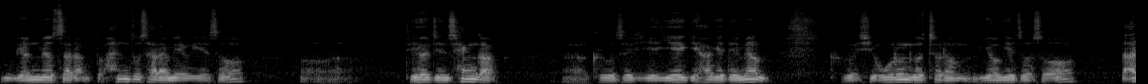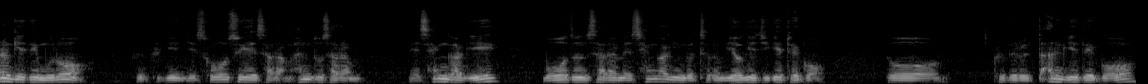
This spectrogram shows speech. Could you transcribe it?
몇몇 사람 또 한두 사람에 의해서 어, 되어진 생각 어, 그것을 이제 얘기하게 되면 그것이 옳은 것처럼 여겨져서 따르게 되므로 그 그게 이제 소수의 사람 한두 사람의 생각이 모든 사람의 생각인 것처럼 여겨지게 되고 또 그들을 따르게 되고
